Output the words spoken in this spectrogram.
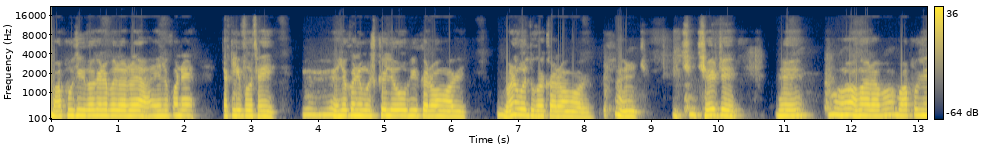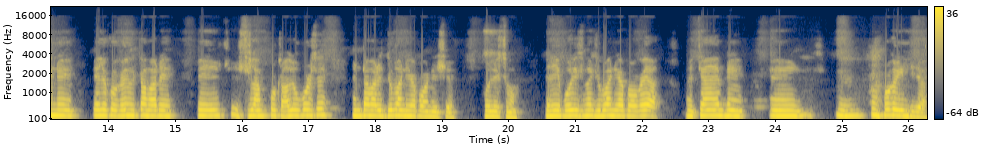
બાપુજી વગેરે બધા રહ્યા. એ લોકોને તકલીફો થઈ. એ લોકોની મુશ્કેલીઓ ઊભી કરવામાં આવી. ઘણું બધું કરવામાં આવ્યું. અને છેવટે, એ, અમારા બાપુજીને એ લોકો કહ્યું, તમારે એ ઇસ્લામપુર ચાલવું પડશે અને તમારે જુબાની આપવાની છે પોલીસમાં. એટલે પોલીસમાં જુબાની આપવા ગયા અને ત્યાં એમને પકડી લીધા.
